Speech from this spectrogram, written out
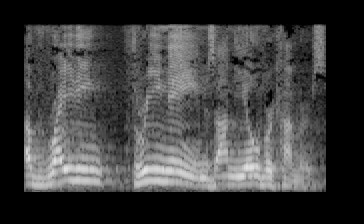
of writing three names on the overcomers.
